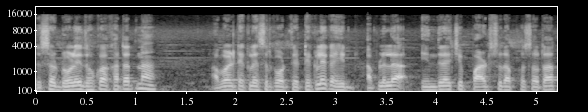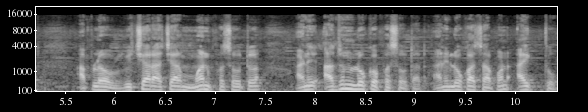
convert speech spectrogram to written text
जसं डोळे धोका खातात ना आबळ टेकल्यासारखं वाटतं टेकले काही आपल्याला इंद्रियाचे पार्टसुद्धा फसवतात आपलं विचार आचार मन फसवतं आणि अजून लोक फसवतात आणि लोकांचं आपण ऐकतो.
